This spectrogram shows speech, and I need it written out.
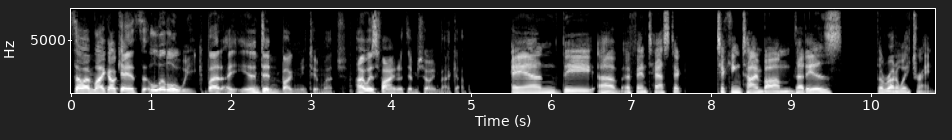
so I'm like, okay, it's a little weak, but it didn't bug me too much. I was fine with him showing back up. and the uh, a fantastic ticking time bomb that is the runaway train.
